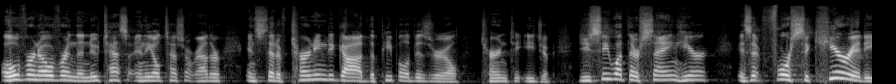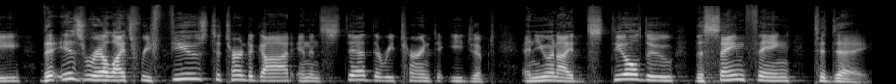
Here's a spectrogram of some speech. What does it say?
over and over in the New Testament, in the Old Testament rather, instead of turning to God, the people of Israel turn to Egypt. Do you see what they're saying here? Is that for security, the Israelites refused to turn to God and instead they returned to Egypt. And you and I still do the same thing today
